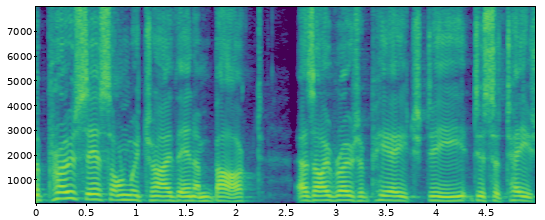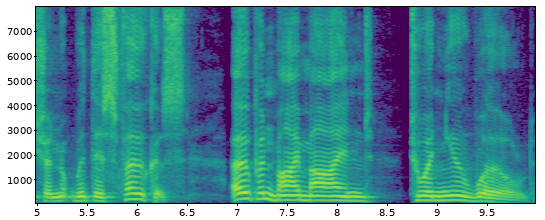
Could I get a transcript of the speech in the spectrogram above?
The process on which I then embarked as I wrote a PhD dissertation with this focus opened my mind to a new world,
